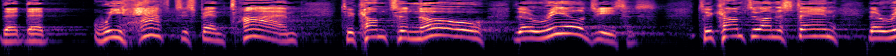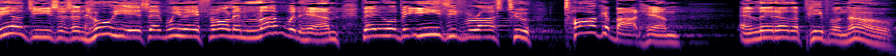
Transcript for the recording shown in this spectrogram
that, that we have to spend time to come to know the real Jesus, to come to understand the real Jesus and who he is, that we may fall in love with him, that it will be easy for us to talk about him and let other people know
